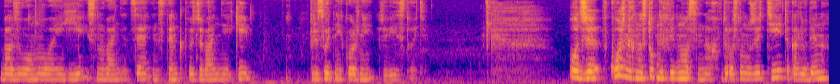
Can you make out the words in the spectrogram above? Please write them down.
базова умова її існування, це інстинкт виживання, який присутній кожній живій істоті. Отже, в кожних наступних відносинах в дорослому житті така людина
